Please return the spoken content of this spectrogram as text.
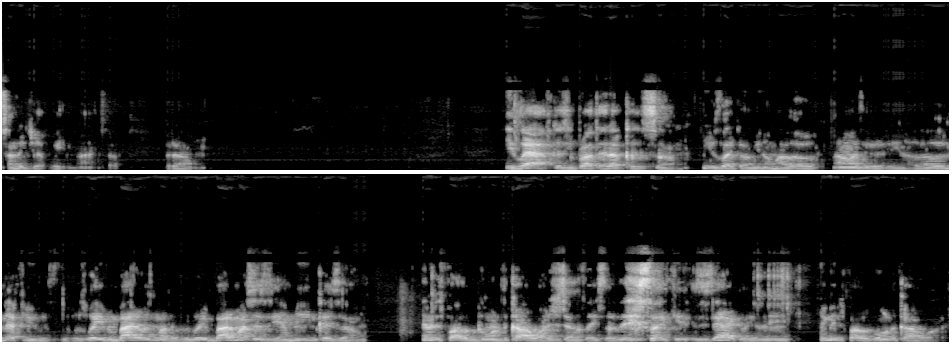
Sundays you have to wait in line. So, but um, he laughed because he brought that up because um, he was like, um, you know, my little, I don't know, you know, my little nephew was was waving bye to his mother, was waving bye to my sister. I mean, because um, him and his father were going to the car wash. It sounds like so. It's like exactly. I mean, him and his father were going to the car wash.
